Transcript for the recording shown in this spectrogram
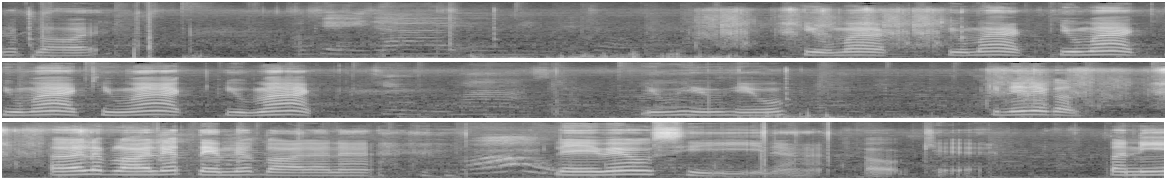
เรียบร้อยหิวมากหิวมากหิวมากหิวมากหิวมากหิวมากหิวหิวหิวกินนี่เลยก่อน เออเรียบร้อยเลือดเต็มเรียบร้อยแล้วนะเลเวลสี่นะฮะโอเค ตอนนี้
